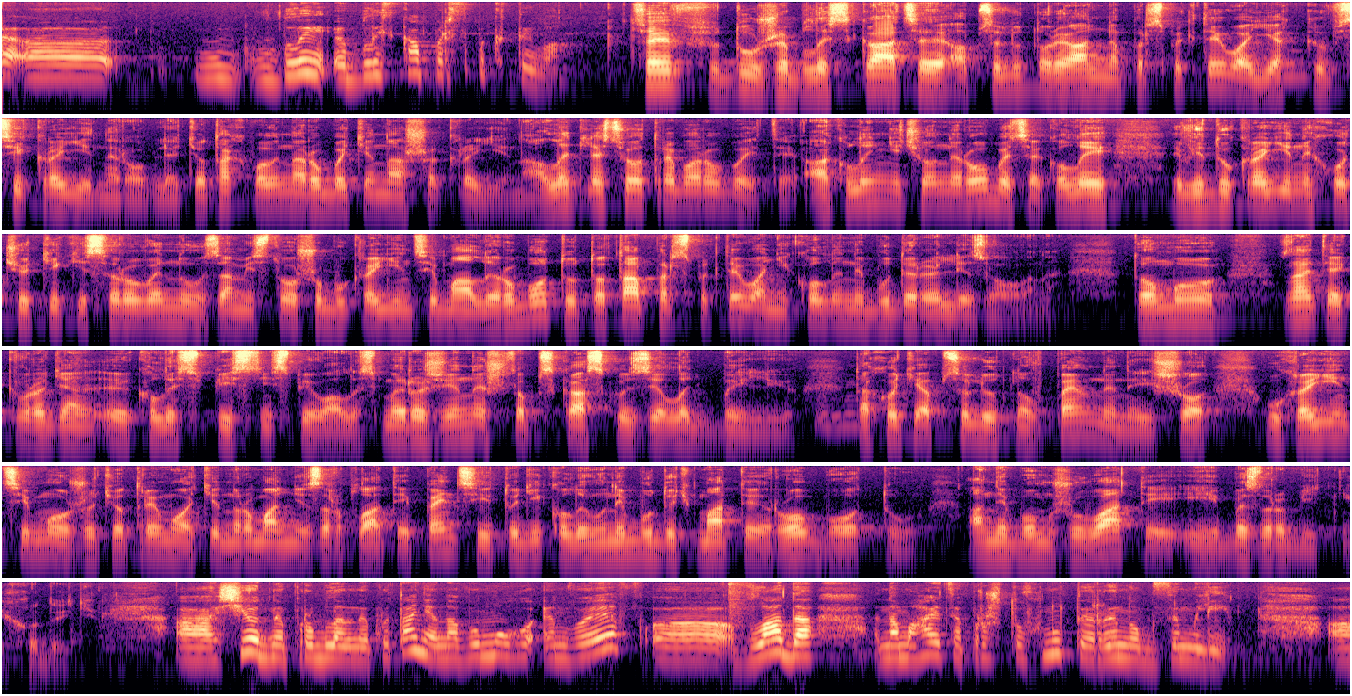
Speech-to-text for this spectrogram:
е, близька перспектива? Це дуже близька, це абсолютно реальна перспектива, як всі країни роблять. Отак повинна робити і наша країна. Але для цього треба робити. А коли нічого не робиться, коли від України хочуть тільки сировину, замість того, щоб українці мали роботу, то та перспектива ніколи не буде реалізована. Тому, знаєте, як в радян... колись в пісні співалось, ми рожіни, щоб сказку зілать биллю. Так хоч я абсолютно впевнений, що українці можуть отримувати нормальні зарплати і пенсії тоді, коли вони будуть мати роботу, а не бомжувати і безробітні ходить. А ще одне проблемне питання. На вимогу МВФ е, влада намагається проштовхнути ринок землі.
